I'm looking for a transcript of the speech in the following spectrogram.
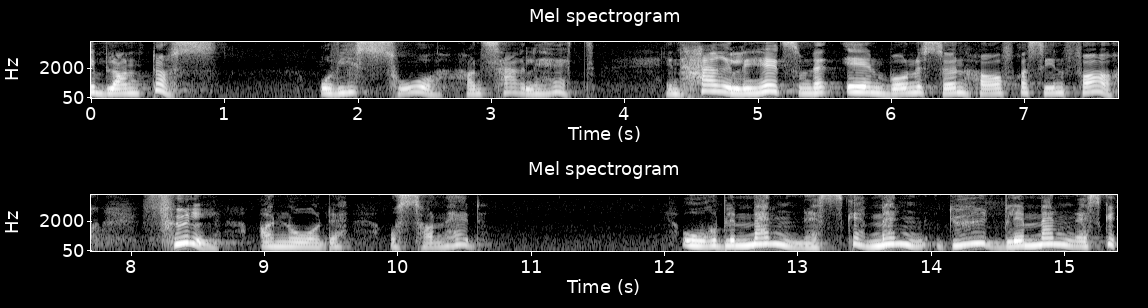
iblant oss. Og vi så hans herlighet. En herlighet som den enbårne sønn har fra sin far, full av nåde og sannhet. Ordet ble menneske. Men Gud ble menneske.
